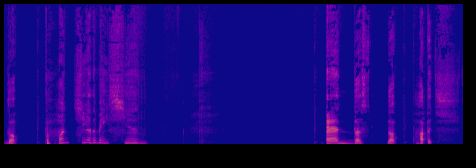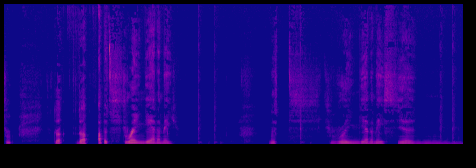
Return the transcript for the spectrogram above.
the punch animation, and the the puppet the the puppet string animation. The string animations.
